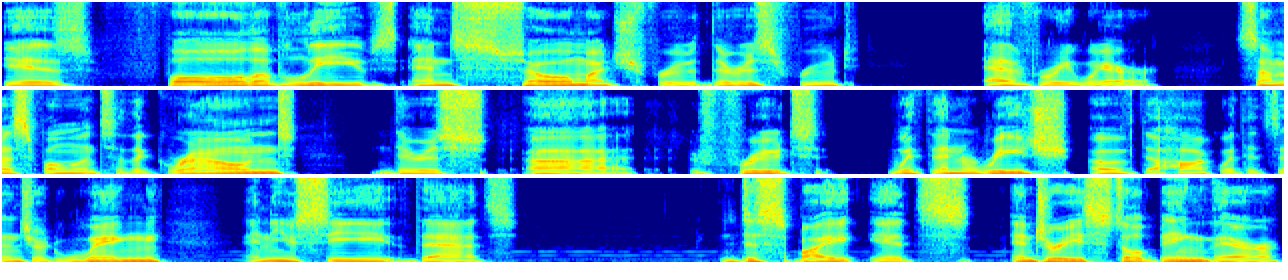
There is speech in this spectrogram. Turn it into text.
is full of leaves and so much fruit. There is fruit everywhere. Some has fallen to the ground. There's uh, fruit within reach of the hawk with its injured wing, and you see that despite its injury still being there,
